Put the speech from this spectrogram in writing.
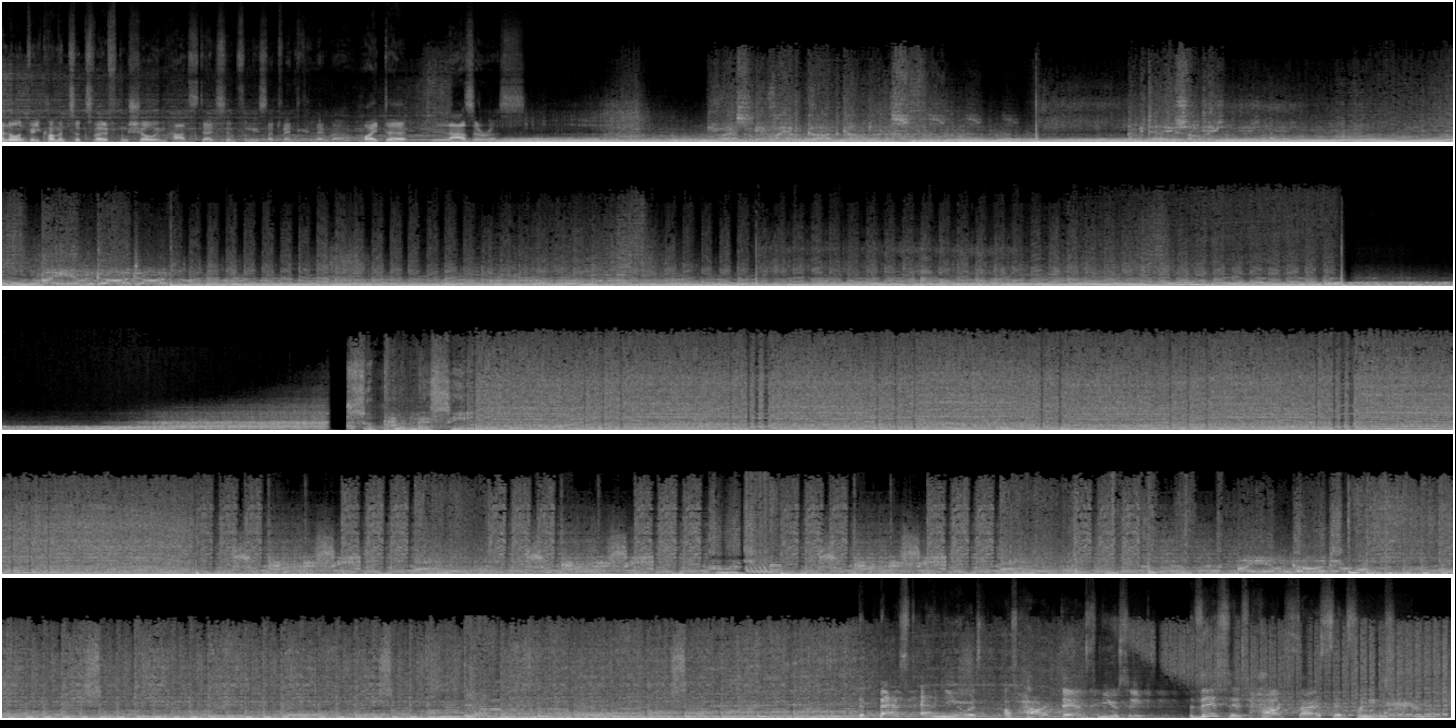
Hallo und willkommen zur zwölften Show im Hardstyle Symphonies Adventkalender. Heute Lazarus. God, God, God, Star Symphonies.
